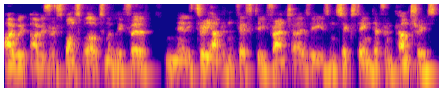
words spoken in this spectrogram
I was I was responsible ultimately for nearly 350 franchisees in 16 different countries,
